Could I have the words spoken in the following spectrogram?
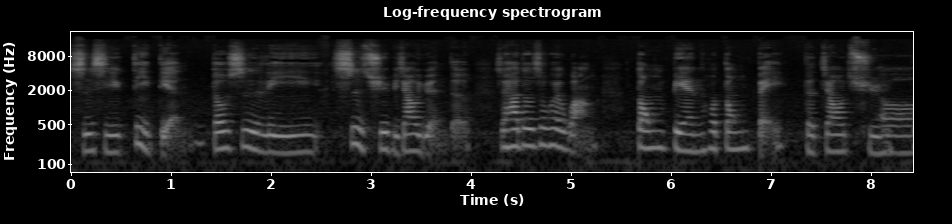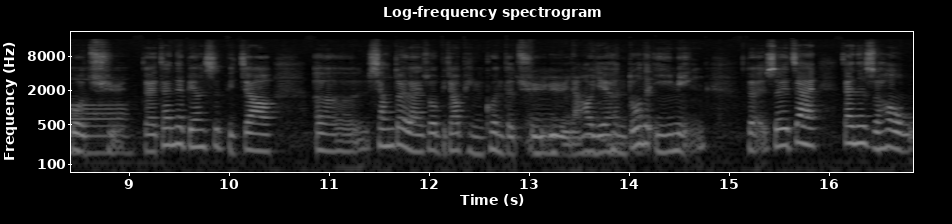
实习地点都是离市区比较远的，所以他都是会往东边或东北的郊区过去。哦、对，在那边是比较呃相对来说比较贫困的区域，嗯、然后也很多的移民。对，所以在在那时候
